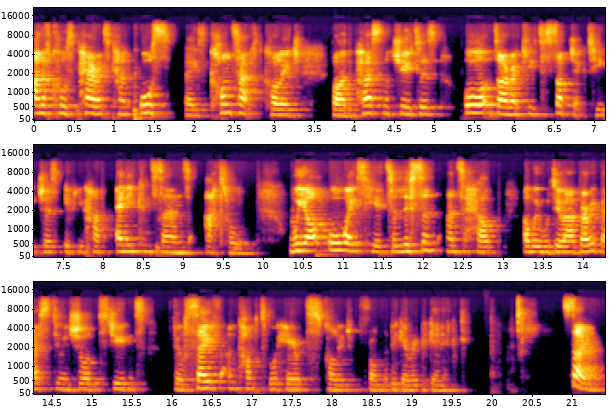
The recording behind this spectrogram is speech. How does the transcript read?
And of course, parents can also contact the college via the personal tutors or directly to subject teachers if you have any concerns at all. We are always here to listen and to help, and we will do our very best to ensure that students feel safe and comfortable here at this college from the very beginning. So,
